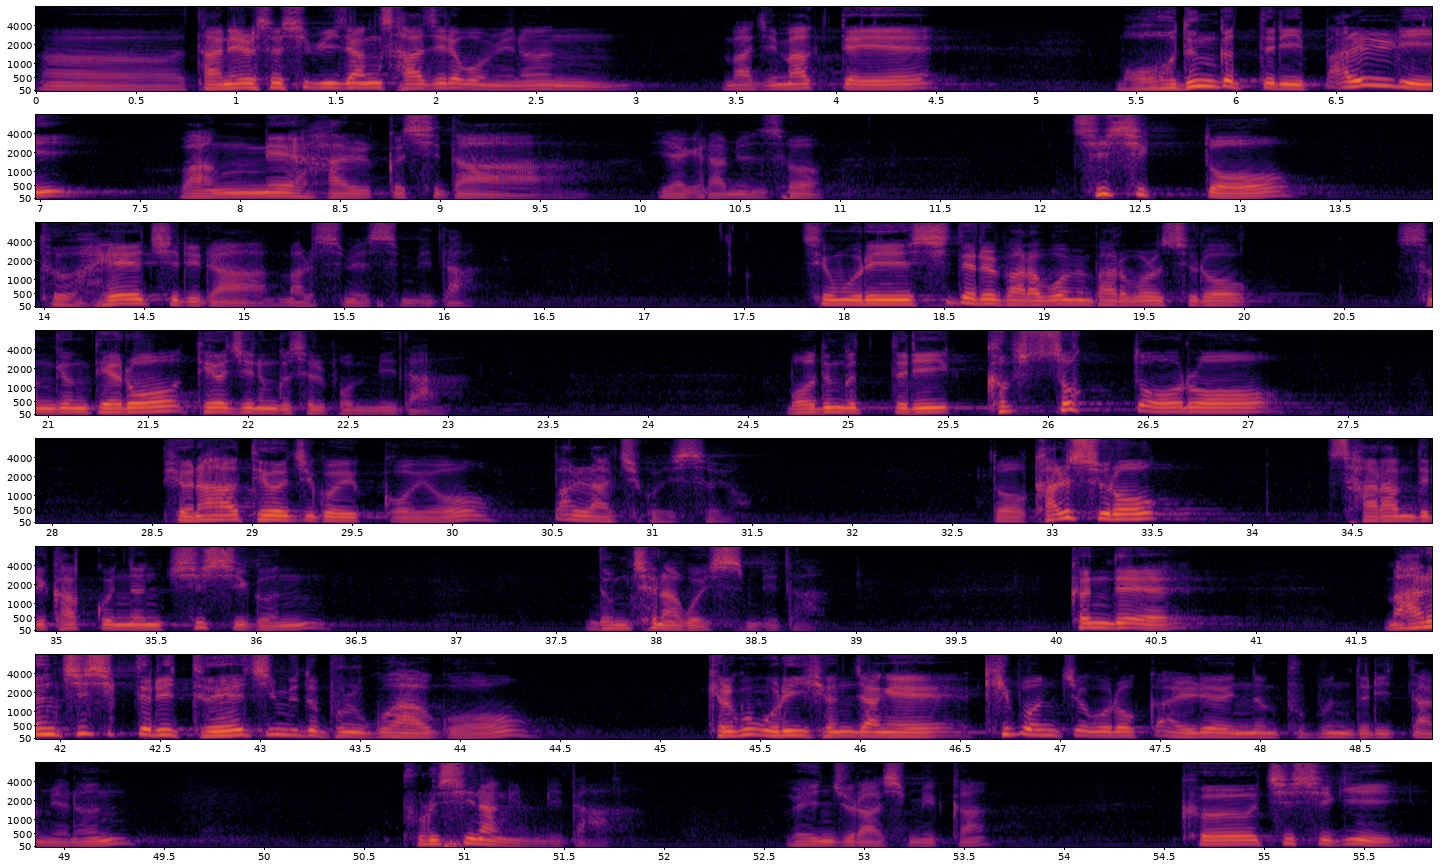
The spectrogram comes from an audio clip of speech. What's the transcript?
어, 다니엘서 12장 4절에 보면은 마지막 때에 모든 것들이 빨리 왕래할 것이다 이야기를 하면서 지식도 더해지리라 말씀했습니다. 지금 우리 시대를 바라보면 바라볼수록 성경대로 되어지는 것을 봅니다. 모든 것들이 급속도로 변화되어지고 있고요. 빨라지고 있어요. 또 갈수록 사람들이 갖고 있는 지식은 넘쳐나고 있습니다. 그런데 많은 지식들이 더해짐에도 불구하고 결국 우리 현장에 기본적으로 깔려 있는 부분들이 있다면은 불신앙입니다. 왜인 줄 아십니까? 그 지식이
